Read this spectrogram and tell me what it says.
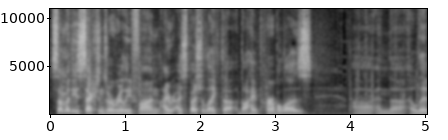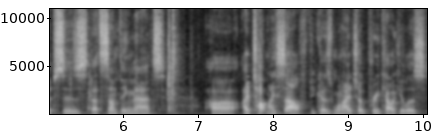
Some of these sections are really fun. I, especially like the, the hyperbolas uh, and the ellipses. That's something that uh, I taught myself because when I took pre-calculus,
